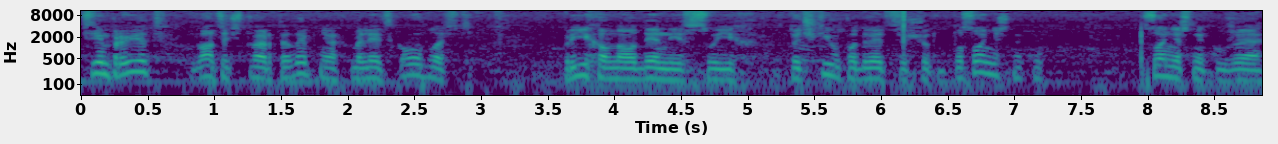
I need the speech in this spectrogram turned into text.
Всім привіт! 24 липня, Хмельницька область. Приїхав на один із своїх точків подивитися, що тут по соняшнику. Соняшник вже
